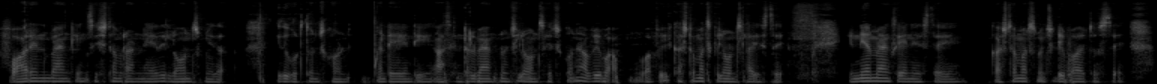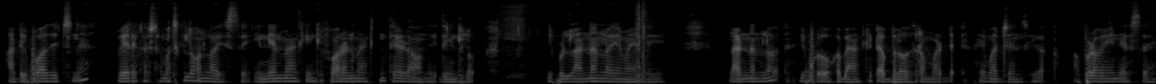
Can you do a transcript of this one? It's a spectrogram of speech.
ఫారిన్ బ్యాంకింగ్ సిస్టమ్ రన్ అయ్యేది లోన్స్ మీద. ఇది గుర్తుంచుకోండి. అంటే ఏంటి? ఆ సెంట్రల్ బ్యాంక్ నుంచి లోన్స్ తెచ్చుకొని అవి అవి కస్టమర్స్కి లోన్స్లా ఇస్తాయి ఇండియన్ బ్యాంక్స్ ఏం చేస్తాయి? కస్టమర్స్ నుంచి డిపాజిట్ వస్తాయి. ఆ డిపాజిట్స్నే వేరే కస్టమర్స్కి లోన్లా ఇస్తాయి ఇండియన్ బ్యాంకింగ్కి ఫారెన్ బ్యాంకింగ్ తేడా ఉంది దీంట్లో. ఇప్పుడు లండన్లో ఏమైంది? లండన్లో ఇప్పుడు ఒక బ్యాంక్కి డబ్బులు అవసరం పడ్డాయి ఎమర్జెన్సీగా. అప్పుడు అవి ఏం చేస్తాయి?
